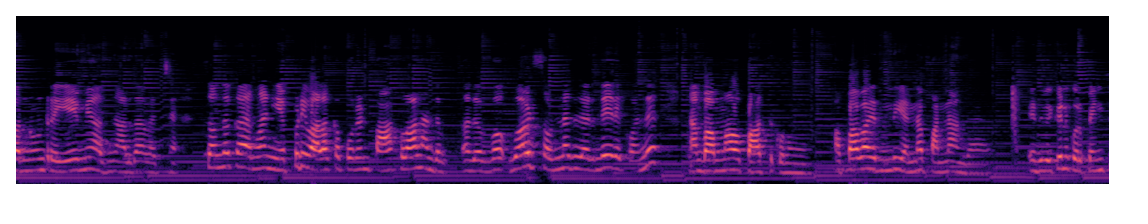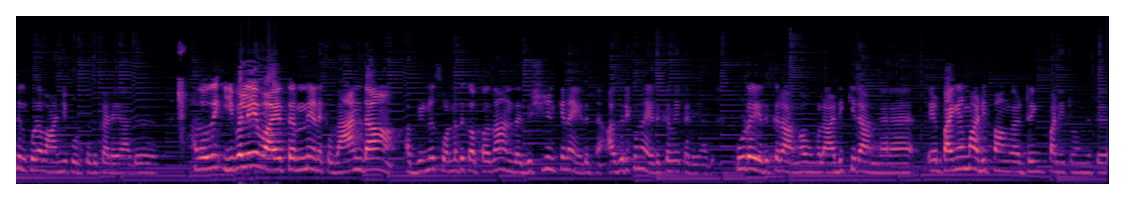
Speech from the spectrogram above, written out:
வரணும்ன்ற ஏமே அதனாலதான் வச்சேன். சொந்தக்காரங்களா நீ எப்படி வளர்க்க போறேன்னு பாக்கலாம்னு அந்த அந்த வேர்ட் சொன்னதுல இருந்தே எனக்கு வந்து நம்ம அம்மாவை பாத்துக்கணும் அப்பாவா இருந்து என்ன பண்ணாங்க? இது வரைக்கும் எனக்கு ஒரு பென்சில் கூட வாங்கி கொடுத்தது கிடையாது. அதாவது இவளே வாய திறந்து எனக்கு வேண்டாம் அப்படின்னு சொன்னதுக்கு அப்புறம் தான் அந்த டிசிஷனுக்கு நான் எடுத்தேன். அது வரைக்கும் நான் எடுக்கவே கிடையாது. கூட இருக்கிறாங்க உங்களை அடிக்கிறாங்க. பயங்கரமா அடிப்பாங்க ட்ரிங்க் பண்ணிட்டு வந்துட்டு.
